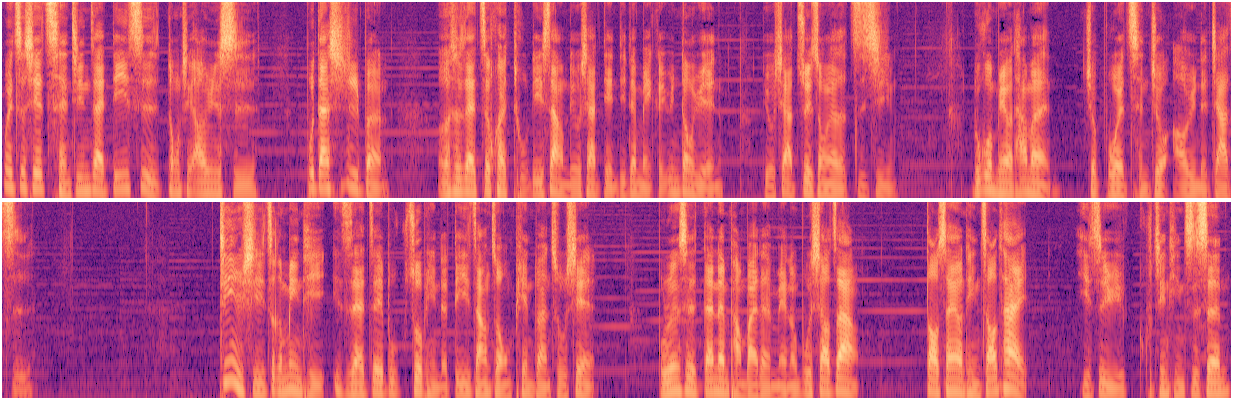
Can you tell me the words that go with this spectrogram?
为这些曾经在第一次东京奥运时，不单是日本，而是在这块土地上留下点滴的每个运动员，留下最重要的致敬。如果没有他们，就不会成就奥运的价值。金宇熙这个命题一直在这部作品的第一章中片段出现，不论是担任旁白的美容部校长，到山由廷昭太，以至于古津亭之声。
